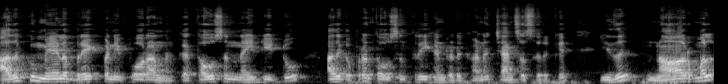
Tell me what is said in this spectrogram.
அதுக்கும் மேலே பிரேக் பண்ணி போகிறான்னாக்க தௌசண்ட் நைன்டி டூ அதுக்கப்புறம் தௌசண்ட் த்ரீ ஹண்ட்ரடுக்கான சான்சஸ் இருக்குது இது நார்மல்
